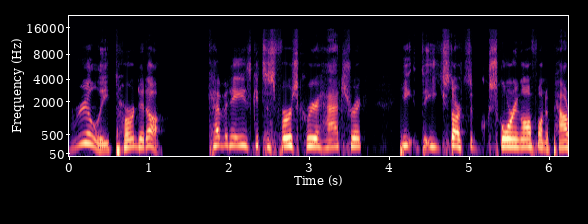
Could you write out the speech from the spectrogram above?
really turned it up. Kevin Hayes gets his first career hat trick. He he starts scoring off on the power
